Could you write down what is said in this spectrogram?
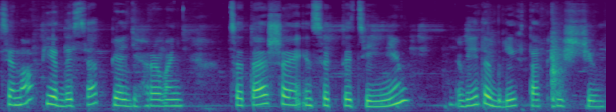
Ціна 55 гривень. Це теж інсектиційні від бліг та кліщів.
